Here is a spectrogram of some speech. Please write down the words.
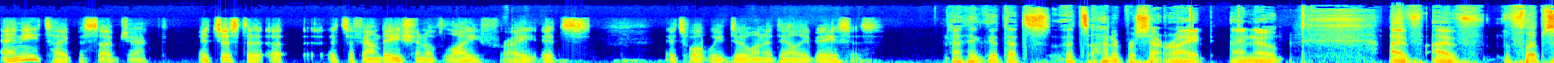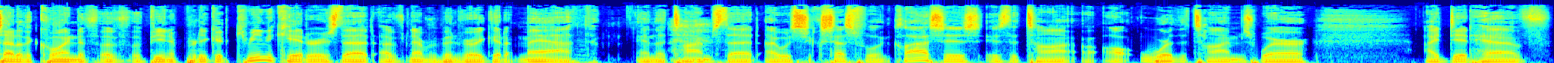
any type of subject. It's just a, a it's a foundation of life, right? It's it's what we do on a daily basis. I think that that's that's 100% right. I know I've I've the flip side of the coin of, of, of, being a pretty good communicator is that I've never been very good at math and the times that I was successful in classes is the time uh, were the times where I did have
